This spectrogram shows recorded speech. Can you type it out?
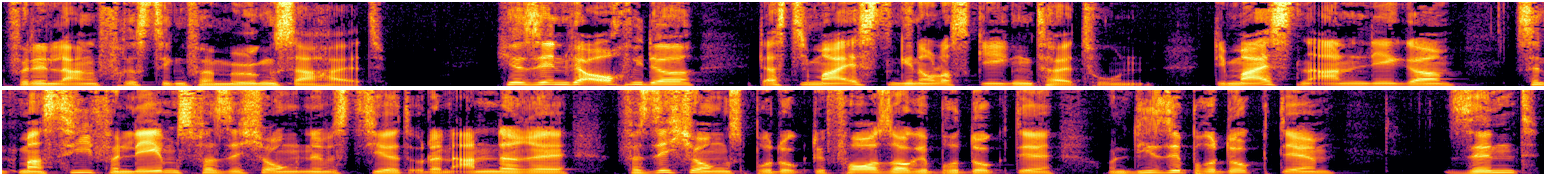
für den langfristigen Vermögenserhalt. Hier sehen wir auch wieder, dass die meisten genau das Gegenteil tun. Die meisten Anleger sind massiv in Lebensversicherungen investiert oder in andere Versicherungsprodukte, Vorsorgeprodukte und diese Produkte sind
